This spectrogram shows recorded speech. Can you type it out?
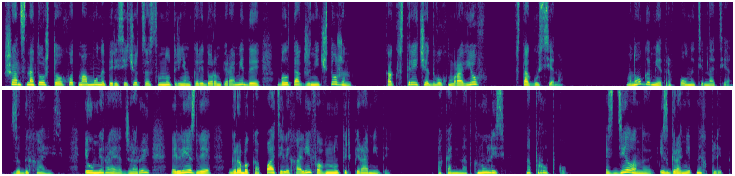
Шанс на то, что ход Мамуна пересечется с внутренним коридором пирамиды, был так же ничтожен, как встреча двух муравьев в стогу сена. Много метров в полной темноте, задыхаясь и умирая от жары, лезли гробокопатели халифа внутрь пирамиды, пока не наткнулись на пробку, сделанную из гранитных плит.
